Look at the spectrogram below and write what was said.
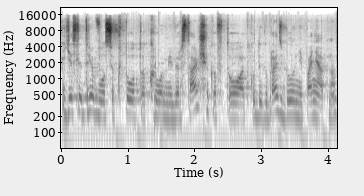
если требовался кто-то, кроме верстальщиков, то откуда их брать было непонятно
